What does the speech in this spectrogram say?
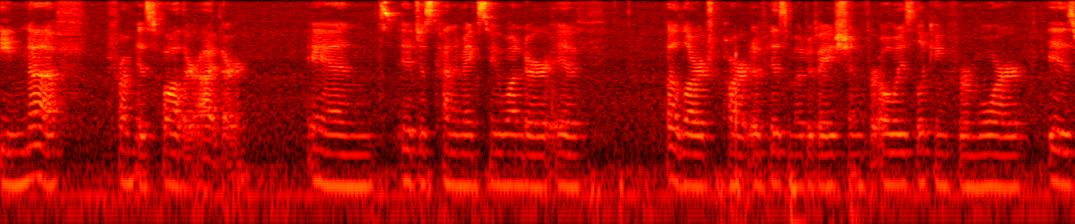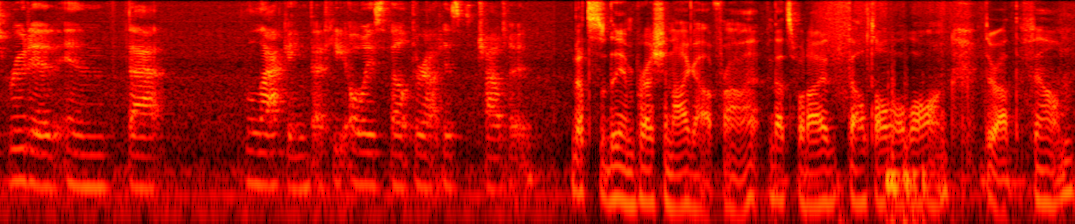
enough from his father either. And it just kind of makes me wonder if a large part of his motivation for always looking for more is rooted in that lacking that he always felt throughout his childhood. That's the impression I got from it. That's what I felt all along throughout the film.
